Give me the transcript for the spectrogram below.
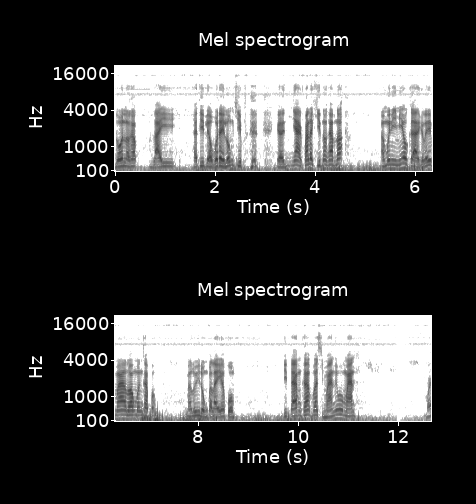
โดนแล้วครับหลายอาทิตย์แล้วบ่ได้ลงคลิปก็ยากภารกิจเนาะครับเนาะ เอามื้อนี้มีโอกาสก็เลยมาลองเบิ่งครับมาลุยดงปลาไหลครับผม ติดตามครับว่าสิหมานหรือบ่หมานไม้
